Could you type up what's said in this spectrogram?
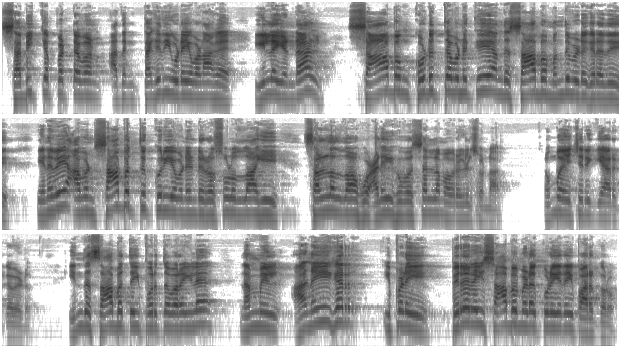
சபிக்கப்பட்டவன் அதன் தகுதியுடையவனாக இல்லை என்றால் சாபம் கொடுத்தவனுக்கு அந்த சாபம் வந்து விடுகிறது. எனவே அவன் சாபத்துக்குரியவன் என்று ரசூலுல்லாஹி சல்லல்லாஹு அலைஹு வசல்லம் அவர்கள் சொன்னார். ரொம்ப எச்சரிக்கையாக இருக்க வேண்டும். இந்த சாபத்தை பொறுத்தவரையில் நம்மில் அநேகர் இப்படி பிறரை சாபமிடக்கூடியதை பார்க்கிறோம்.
